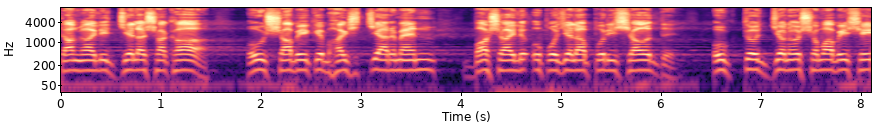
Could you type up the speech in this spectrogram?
টাঙ্গাইলের জেলা শাখা ও সাবেক ভাইস চেয়ারম্যান বাসাইল উপজেলা পরিষদ উক্ত জনসমাবেশে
